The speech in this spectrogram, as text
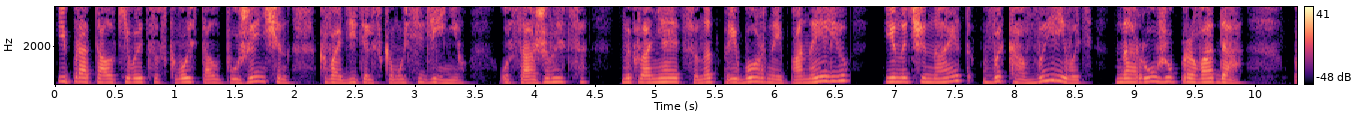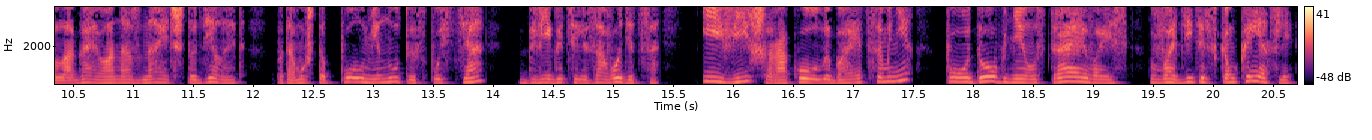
и проталкивается сквозь толпу женщин к водительскому сиденью. Усаживается, наклоняется над приборной панелью и начинает выковыривать наружу провода. Полагаю, она знает, что делает, потому что полминуты спустя двигатель заводится, и Ви широко улыбается мне, поудобнее устраиваясь в водительском кресле.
